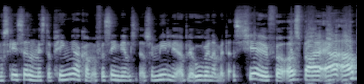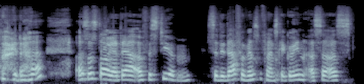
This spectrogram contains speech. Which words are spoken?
måske selv mister penge og kommer for sent hjem til deres familie og bliver uvenner med deres chef og også bare er arbejdere. Og så står jeg der og forstyrrer dem. Så det er derfor, Venstrefløjen skal gå ind og så også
